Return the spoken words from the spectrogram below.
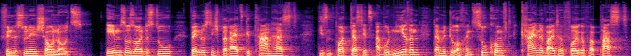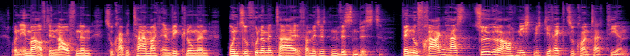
findest du in den Show Notes. Ebenso solltest du, wenn du es nicht bereits getan hast, diesen Podcast jetzt abonnieren, damit du auch in Zukunft keine weitere Folge verpasst und immer auf den Laufenden zu Kapitalmarktentwicklungen und zu fundamental vermittelten Wissen bist. Wenn du Fragen hast, zögere auch nicht, mich direkt zu kontaktieren.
